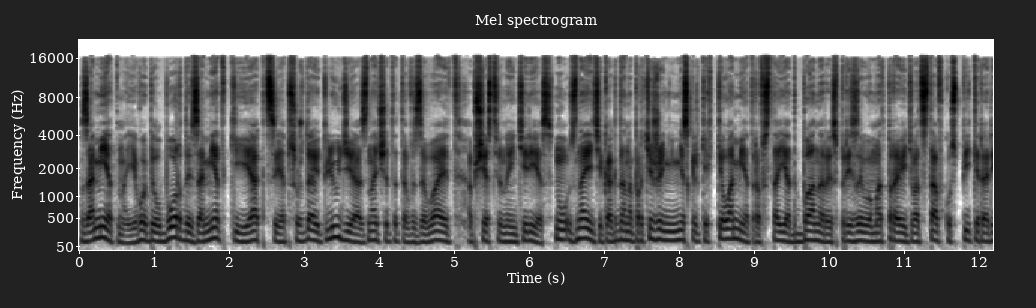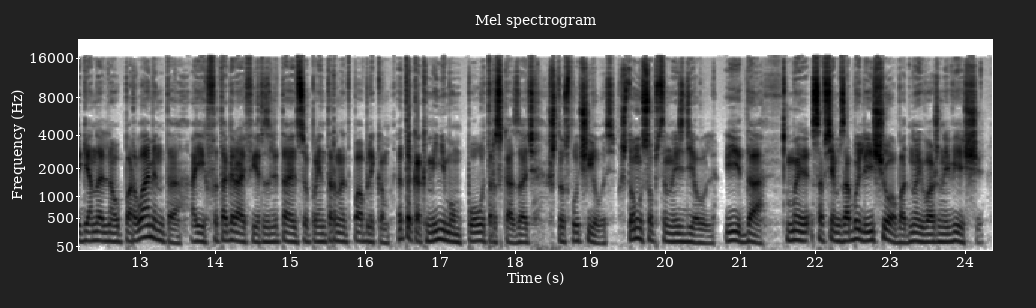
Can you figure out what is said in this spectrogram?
Заметно. Его билборды, заметки и акции обсуждают люди, а значит это вызывает общественный интерес. Ну, знаете, когда на протяжении нескольких километров стоят баннеры с призывом отправить в отставку спикера регионального парламента, а их фотографии разлетаются по интернет-пабликам, это как минимум повод рассказать, что случилось. Что мы, собственно, и сделали. И да, мы совсем забыли еще об одной важной вещи –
